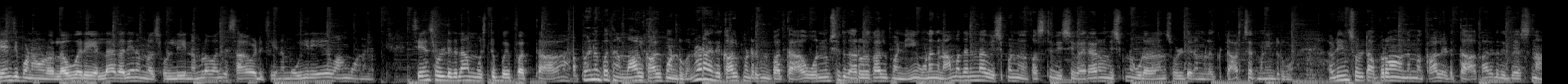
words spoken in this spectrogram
தேஞ்சு போனவனோட லவ்வரு எல்லா கதையும் நம்மளை சொல்லி நம்மளை வந்து சாவடிச்சு நம்ம உயிரே வாங்குவானுங்க. சரின்னு சொல்லிட்டு இதெல்லாம் முடிச்சுட்டு போய் பார்த்தா அப்போ என்ன பார்த்தா நம்ம ஆள் கால் பண்ணுறோம் என்னடா இது கால் பண்ணுறதுன்னு பார்த்தா ஒரு நிமிஷத்துக்கு அறுபது கால் பண்ணி உனக்கு நாம தானே விஷ் பண்ணுவேன். ஃபஸ்ட்டு விஷ் வேற யாரும் விஷ் பண்ணக்கூடாதுன்னு சொல்லிட்டு நம்மளுக்கு டார்ச்சர் பண்ணிட்டு இருக்கோம். அப்படின்னு சொல்லிட்டு அப்புறம் நம்ம கால் எடுத்தா கால் எடுத்து பேசினா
